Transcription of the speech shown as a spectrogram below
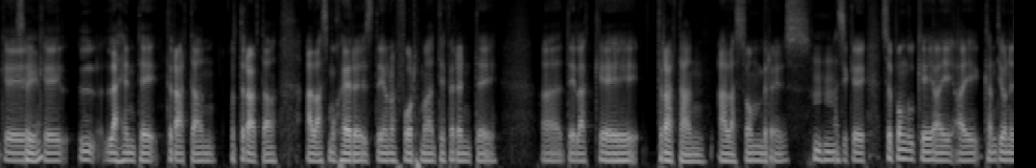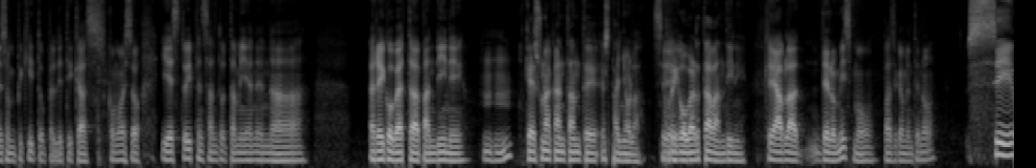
Que, sí. que la gente tratan o trata a las mujeres de una forma diferente ah, de la que tratan a los hombres. Así que supongo que hay, hay canciones un poquito políticas como eso. Y estoy pensando también en ah, Rigoberta Bandini, Que es una cantante española, Sí. Rigoberta Bandini. Que habla de lo mismo, básicamente, ¿no? Sí,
